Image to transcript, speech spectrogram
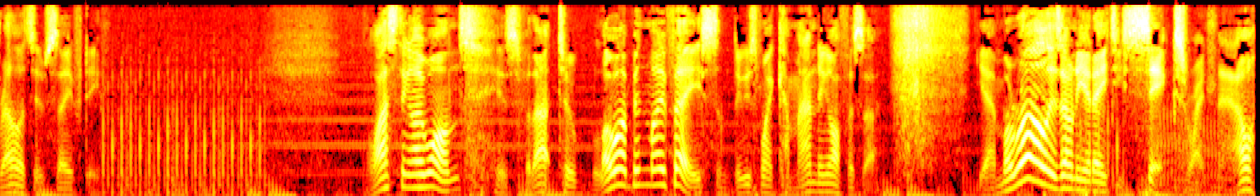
relative safety. The last thing I want is for that to blow up in my face and lose my commanding officer. Yeah, morale is only at 86 right now.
